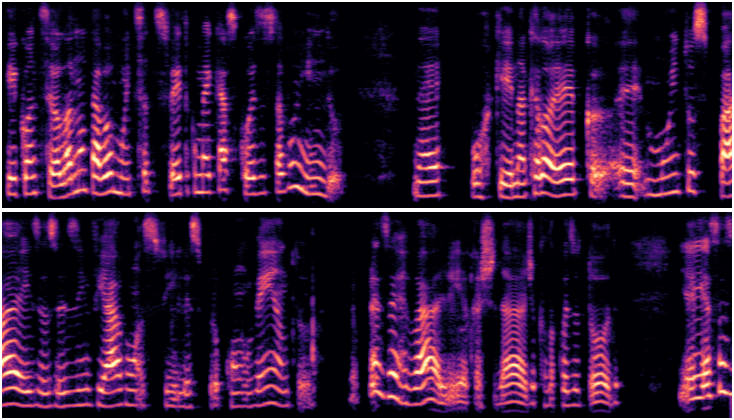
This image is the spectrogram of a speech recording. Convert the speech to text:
o que aconteceu? Ela não estava muito satisfeita como é que as coisas estavam indo, né? Porque naquela época, é, muitos pais às vezes enviavam as filhas para o convento para preservar ali a castidade, aquela coisa toda. E aí essas,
